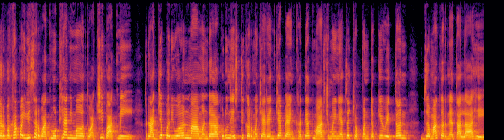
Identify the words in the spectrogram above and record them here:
तर बघा पहिली सर्वात मोठी आणि महत्त्वाची बातमी. राज्य परिवहन महामंडळाकडून एस टी कर्मचाऱ्यांच्या बँक खात्यात मार्च महिन्याचं छप्पन टक्के वेतन जमा करण्यात आलं आहे.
